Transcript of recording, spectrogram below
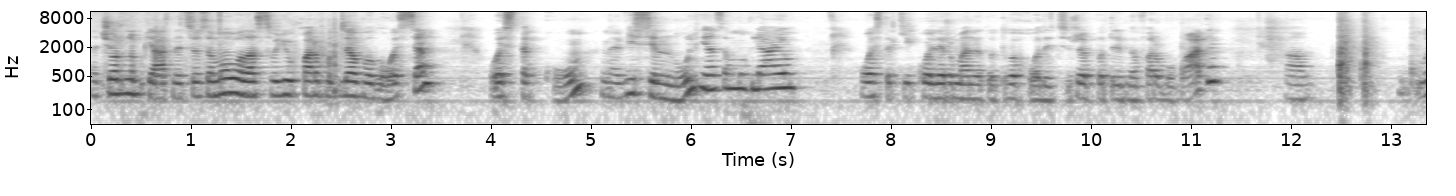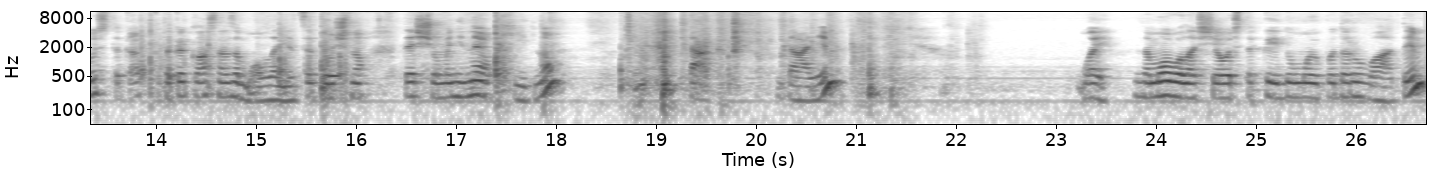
На Чорну п'ятницю замовила свою фарбу для волосся. Ось таку. 8.0 я замовляю. Ось такий колір у мене тут виходить, вже потрібно фарбувати. Ось така, таке класне замовлення. Це точно те, що мені необхідно. Так, далі. Ой, замовила ще ось такий, думаю, подарувати.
